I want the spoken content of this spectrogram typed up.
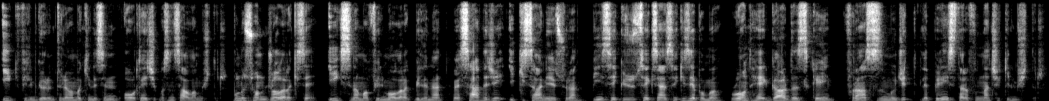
ilk film görüntüleme makinesinin ortaya çıkmasını sağlamıştır. Bunun sonucu olarak ise ilk sinema filmi olarak bilinen ve sadece 2 saniye süren 1888 yapımı Rondhe Gardenscape Fransız mucit Le Prince tarafından çekilmiştir.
